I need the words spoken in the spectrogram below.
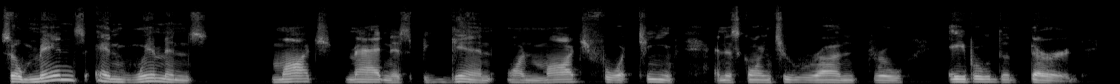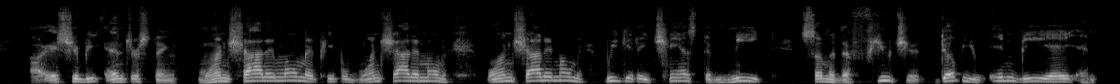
So men's and women's March Madness begin on March 14th, and it's going to run through April the 3rd. Uh, it should be interesting. One shot in moment, people. One shot in moment. One shot in moment. We get a chance to meet some of the future WNBA and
